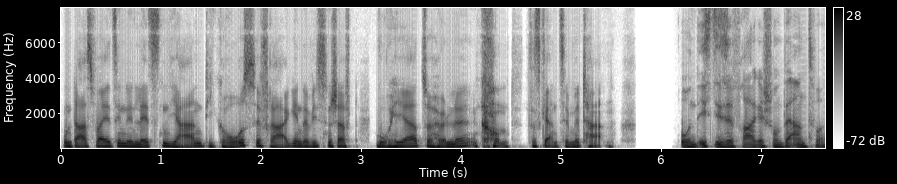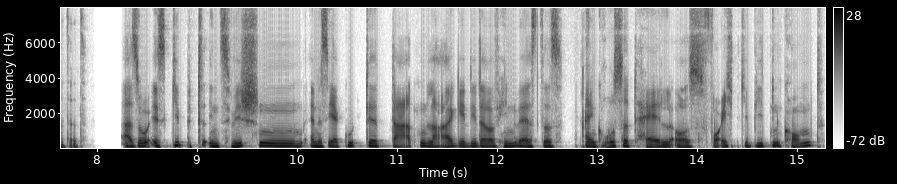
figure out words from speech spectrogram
Und das war jetzt in den letzten Jahren die große Frage in der Wissenschaft, woher zur Hölle kommt das ganze Methan? Und ist diese Frage schon beantwortet? Also es gibt inzwischen eine sehr gute Datenlage, die darauf hinweist, dass ein großer Teil aus Feuchtgebieten kommt,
